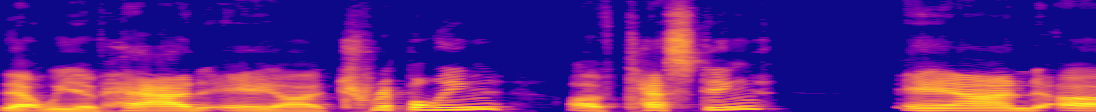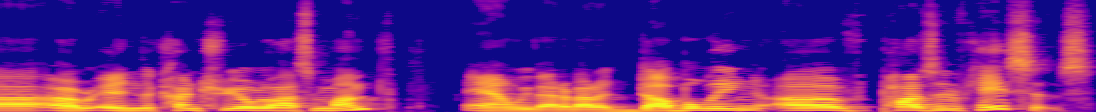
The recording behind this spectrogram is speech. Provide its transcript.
that we have had a uh, tripling of testing and uh, in the country over the last month, and we've had about a doubling of positive cases.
